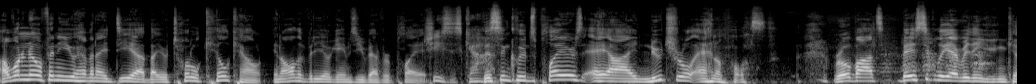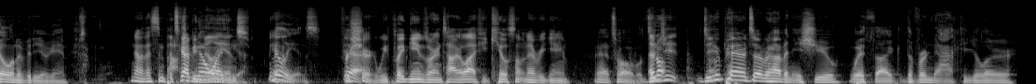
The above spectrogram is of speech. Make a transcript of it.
I want to know if any of you have an idea about your total kill count in all the video games you've ever played. Jesus God. This includes players, AI, neutral animals, robots, basically everything you can kill in a video game. no, that's impossible. it's got to be No millions. idea. Millions. for Yeah. sure. We've played games our entire life. You kill something every game. Yeah, it's horrible. Did you did your parents ever have an issue with like the vernacular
